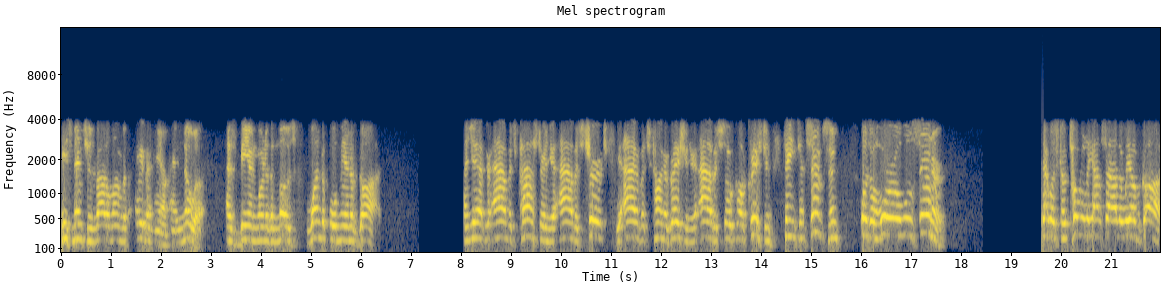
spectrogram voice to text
He's mentioned right along with Abraham and Noah as being one of the most wonderful men of God. And you have your average pastor and your average church, your average congregation, your average so called Christian thinks that Samson was a horrible sinner that was totally outside the will of God,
